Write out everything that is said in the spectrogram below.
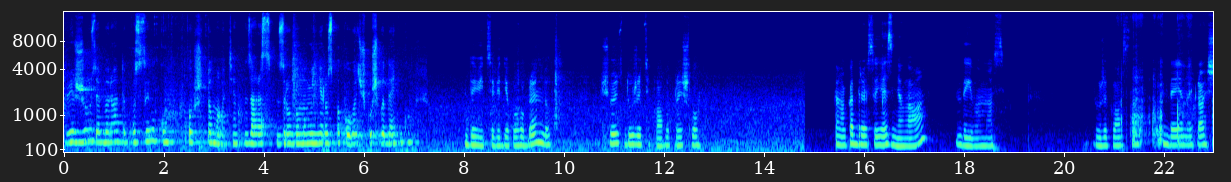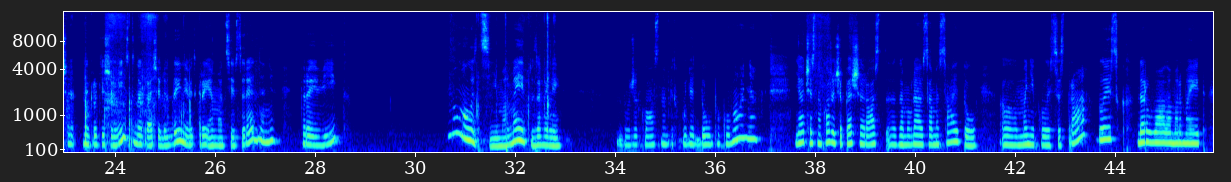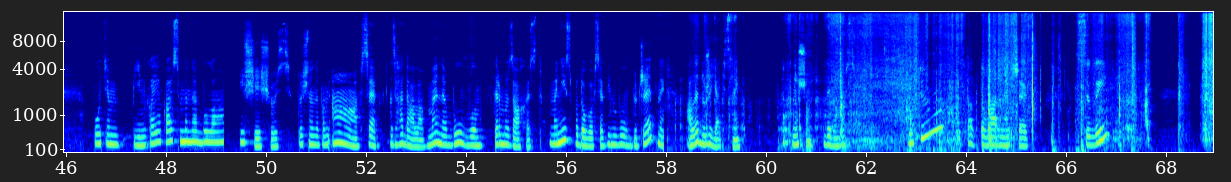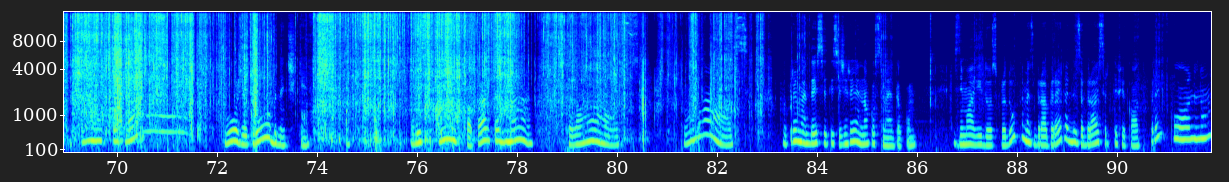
Біжу забирати посилку в поштоматі. Зараз зробимо міні-розпаковочку швиденько. Дивіться, від якого бренду щось дуже цікаве прийшло. Так, адресу я зняла. Дивимось. Дуже класно. Ідея найкраще, найкрутіше місто, найкраще людині. Відкриємо ці всередині. Привіт. Ну, молодці, мармейд взагалі дуже класно підходять до упакування. Я, чесно кажучи, перший раз е, замовляю саме сайту. Е, Мені колись сестра блиск дарувала мармейд. Потім пінка якась в мене була. І ще щось. Точно не пам'ятаю. А, все, згадала. В мене був термозахист. Мені сподобався. Він був бюджетний, але дуже якісний. Ну що, дивимось. Так, товарний чек. Сюди. Що у нас тут? А, Боже, трубнички. Листівка, карта дня. Клас. Клас. Отримає 10 тисяч гривень на косметику. Знімаю відео з продуктами, збираю перегляди, забираю сертифікат. Прикольно.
